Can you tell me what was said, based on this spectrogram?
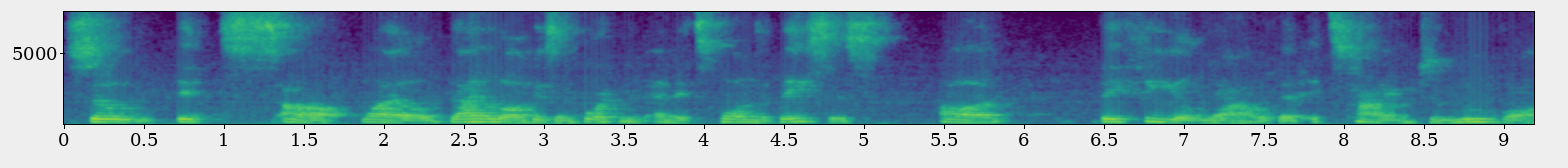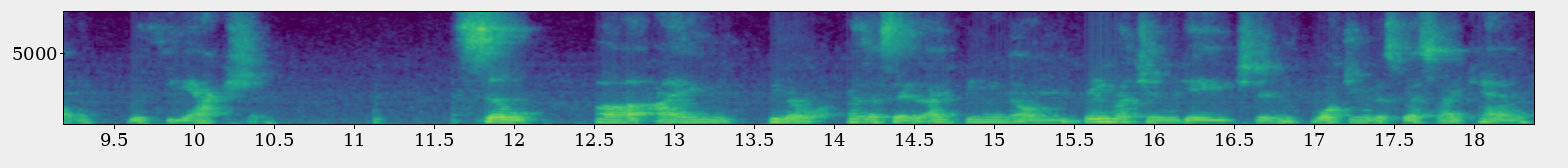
So it's uh, while dialogue is important and it's formed the basis, uh, they feel now that it's time to move on with the action. So uh, I'm, you know, as I said, I've been um, very much engaged in watching as best I can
